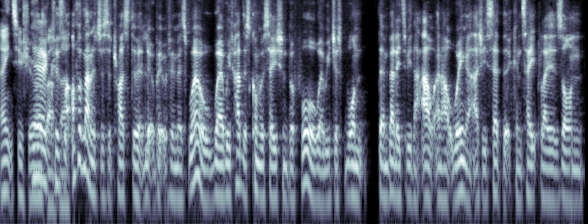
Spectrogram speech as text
I ain't too sure Yeah, because like, other managers have tried to do it a little bit with him as well, where we've had this conversation before, where we just want Dembele to be that out and out winger, as you said, that can take players on,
